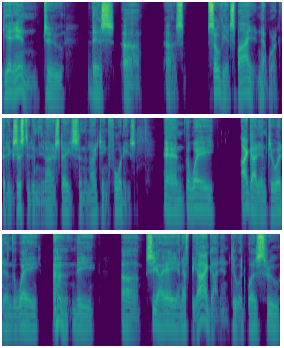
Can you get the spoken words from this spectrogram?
get into this uh, uh, Soviet spy network that existed in the United States in the 1940s. And the way I got into it and the way the uh, CIA and FBI got into it was through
